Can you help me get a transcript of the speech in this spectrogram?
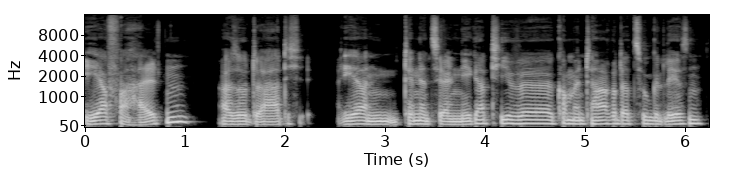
eher verhalten. Also da hatte ich eher tendenziell negative Kommentare dazu gelesen.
